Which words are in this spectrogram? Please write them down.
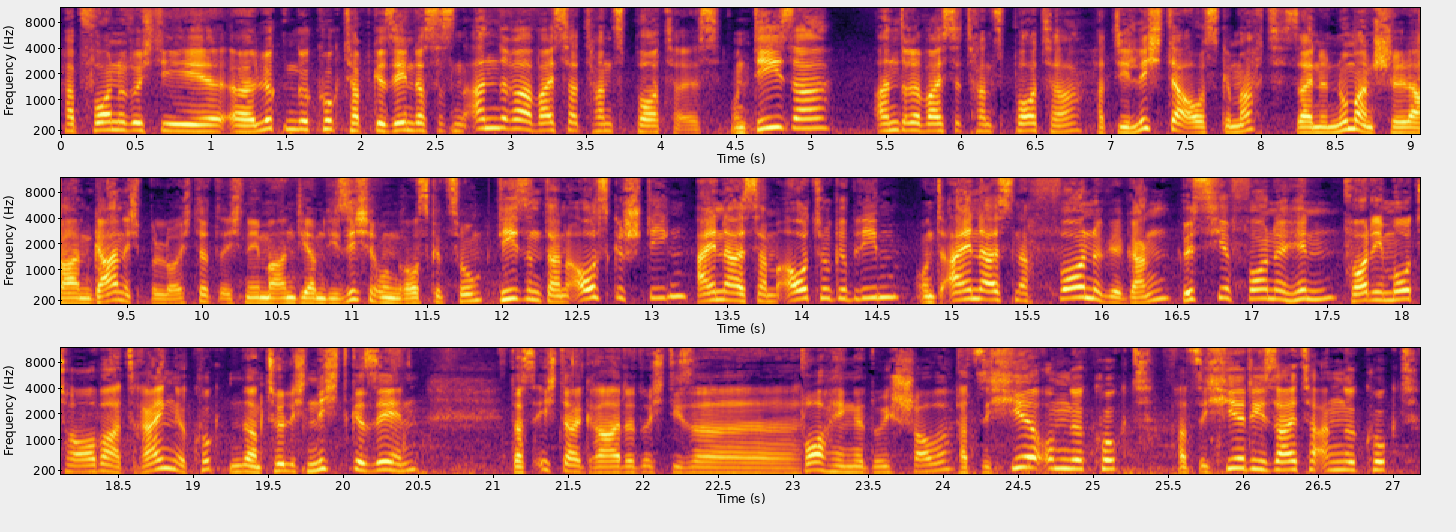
hab vorne durch die äh, Lücken geguckt, hab gesehen, dass es ein anderer weißer Transporter ist. Und dieser andere weiße Transporter hat die Lichter ausgemacht, seine Nummernschilder waren gar nicht beleuchtet. Ich nehme an, die haben die Sicherung rausgezogen. Die sind dann ausgestiegen, einer ist am Auto geblieben und einer ist nach vorne gegangen, bis hier vorne hin, vor die Motorhaube, hat reingeguckt und natürlich nicht gesehen, dass ich da gerade durch diese Vorhänge durchschaue. Hat sich hier umgeguckt, hat sich hier die Seite angeguckt,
